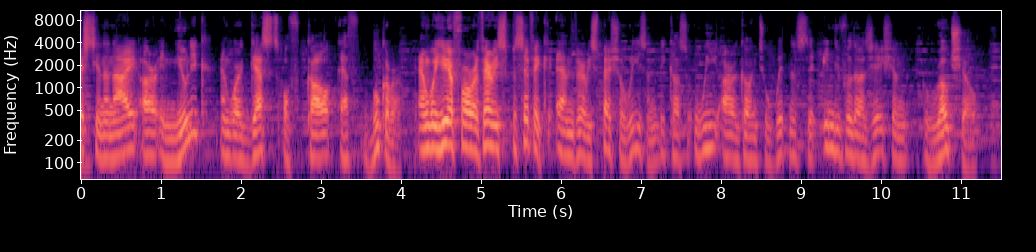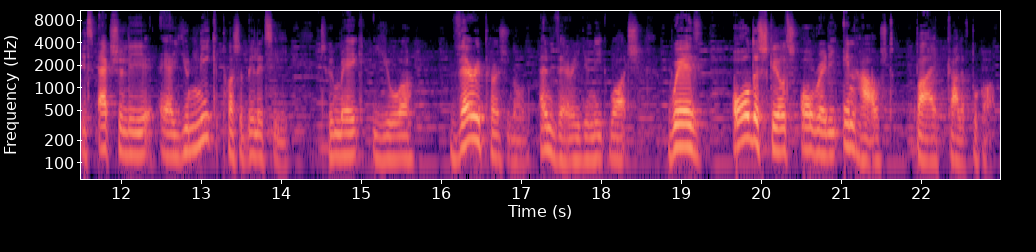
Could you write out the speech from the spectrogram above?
Kristian and I are in Munich and we're guests of Carl F. Bucherer. And we're here for a very specific and very special reason because we are going to witness the individualization roadshow. It's actually a unique possibility to make your very personal and very unique watch with all the skills already in-housed by Carl F. Bucherer.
